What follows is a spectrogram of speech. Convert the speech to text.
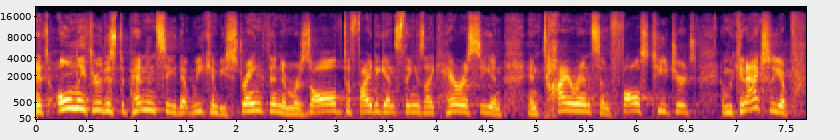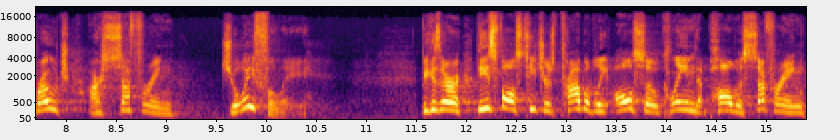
it's only through this dependency that we can be strengthened and resolved to fight against things like heresy and, and tyrants and false teachers, and we can actually approach our suffering joyfully. Because there are, these false teachers probably also claimed that Paul was suffering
